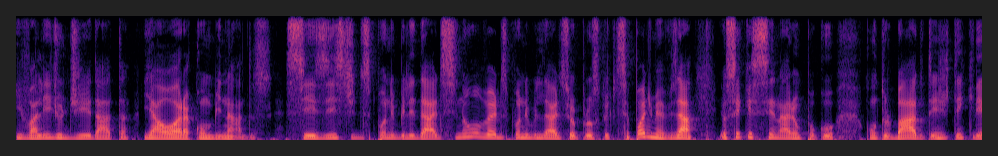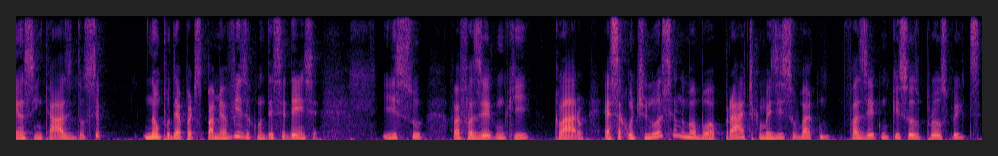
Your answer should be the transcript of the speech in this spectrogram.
e valide o dia e data e a hora combinados. Se existe disponibilidade, se não houver disponibilidade do seu prospect, você pode me avisar? Eu sei que esse cenário é um pouco conturbado, tem gente tem criança em casa, então se não puder participar, me avisa com antecedência. Isso vai fazer com que Claro, essa continua sendo uma boa prática, mas isso vai fazer com que seus prospects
